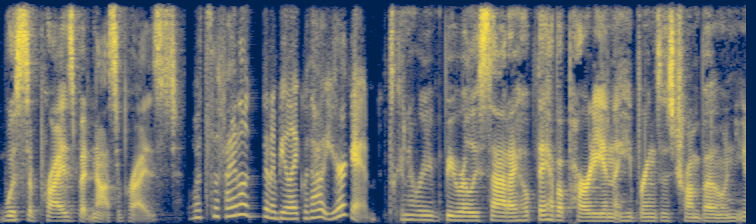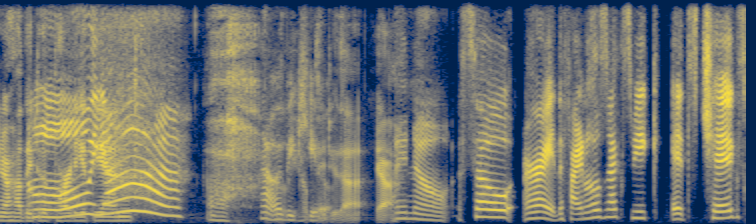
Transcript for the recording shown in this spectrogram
was surprised but not surprised. what's the final going to be like without Jurgen It's going to re- be really sad. I hope they have a party and that he brings his trombone. You know how they do the party at oh, the end? Oh, yeah That would be really They cute. do that. Yeah. I know. So, all right, the final is next week. It's Chigs,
